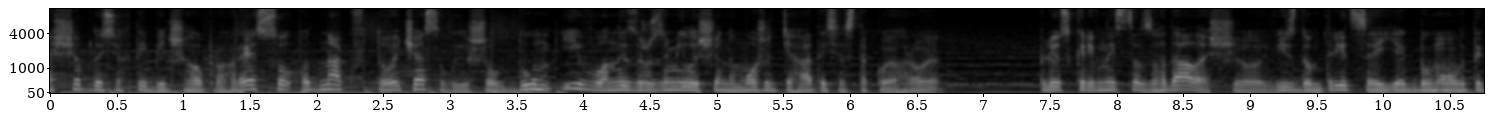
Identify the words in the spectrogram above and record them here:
щоб досягти більшого прогресу. Однак в той час вийшов Doom, і вони зрозуміли, що не можуть тягатися з такою грою. Плюс керівництво згадало, що Wisdom 3 це, як би мовити,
